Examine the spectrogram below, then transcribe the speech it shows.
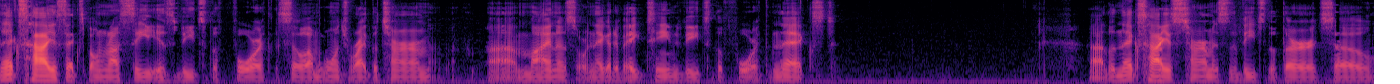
Next highest exponent I see is v to the fourth, so I'm going to write the term uh, minus or negative 18v to the fourth next. Uh, the next highest term is the v to the third, so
